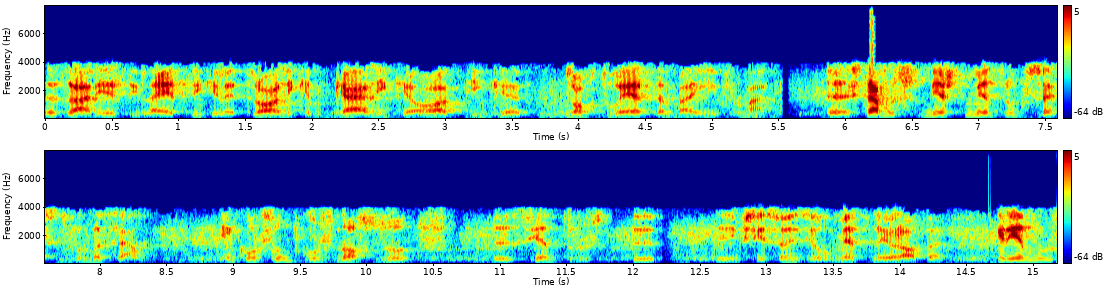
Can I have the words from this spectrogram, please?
nas áreas de elétrica, eletrónica, mecânica, óptica, software também e informática. Eh, estamos neste momento num processo de formação em conjunto com os nossos outros eh, centros de, de investigação e desenvolvimento na Europa. Queremos,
